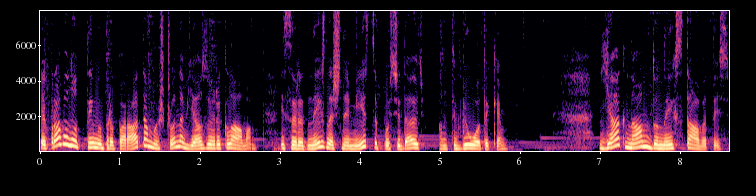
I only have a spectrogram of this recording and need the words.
Як правило, тими препаратами, що нав'язує реклама, і серед них значне місце посідають антибіотики. Як нам до них ставитись?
